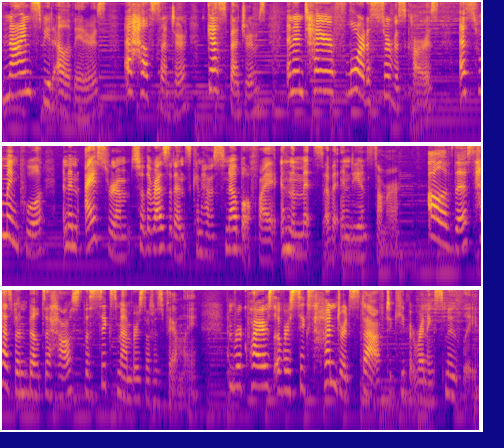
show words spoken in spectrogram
nine speed elevators, a health center, guest bedrooms, an entire floor to service cars, a swimming pool, and an ice room so the residents can have a snowball fight in the midst of an Indian summer. All of this has been built to house the six members of his family and requires over 600 staff to keep it running smoothly.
